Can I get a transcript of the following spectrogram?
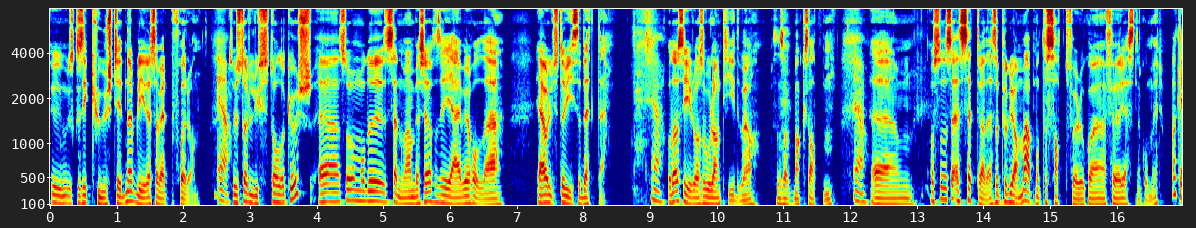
eh, skal si, kurstidene blir reservert på forhånd. Ja. Så hvis du har lyst til å holde kurs, eh, så må du sende meg en beskjed og si jeg vil holde Jeg har lyst til å vise dette. ja, Og da sier du også hvor lang tid du vil ha. Som sagt maks 18. ja. Um, og så setter vi av det. Så programmet er på en måte satt før, du, før gjestene kommer. Ok,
